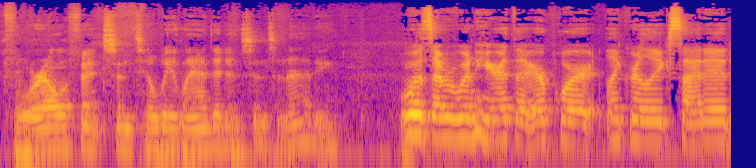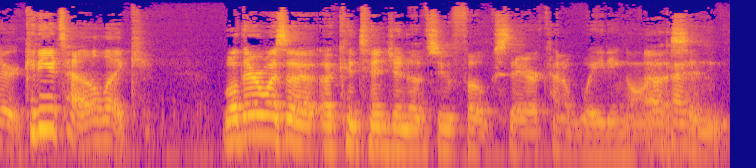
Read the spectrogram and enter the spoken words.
four elephants until we landed in cincinnati. Was everyone here at the airport like really excited, or can you tell like Well, there was a, a contingent of zoo folks there, kind of waiting on us, and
